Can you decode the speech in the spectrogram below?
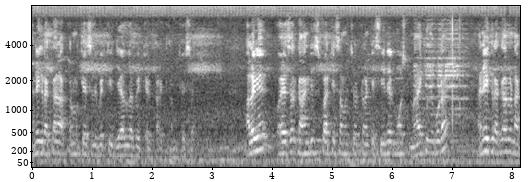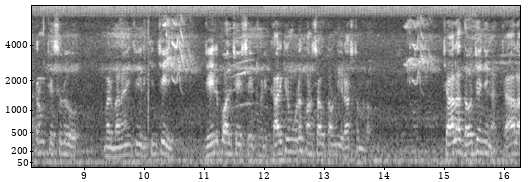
అనేక రకాల అక్రమ కేసులు పెట్టి జైల్లో పెట్టే కార్యక్రమం చేశారు. అలాగే వైఎస్ఆర్ కాంగ్రెస్ పార్టీ సంబంధించినటువంటి సీనియర్ మోస్ట్ నాయకులు కూడా అనేక రకాలైన అక్రమ కేసులు మరి బనాయించి ఇరికించి జైలు పాలు చేసేటువంటి కార్యక్రమం కూడా కొనసాగుతోంది ఈ రాష్ట్రంలో. చాలా దౌర్జన్యంగా చాలా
